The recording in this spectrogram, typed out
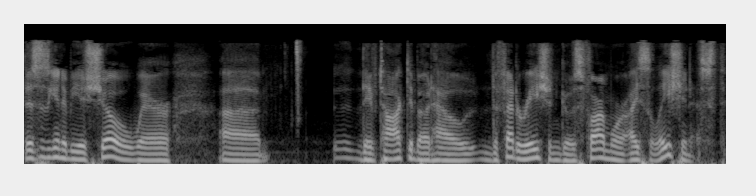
This is going to be a show where uh, they've talked about how the Federation goes far more isolationist.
